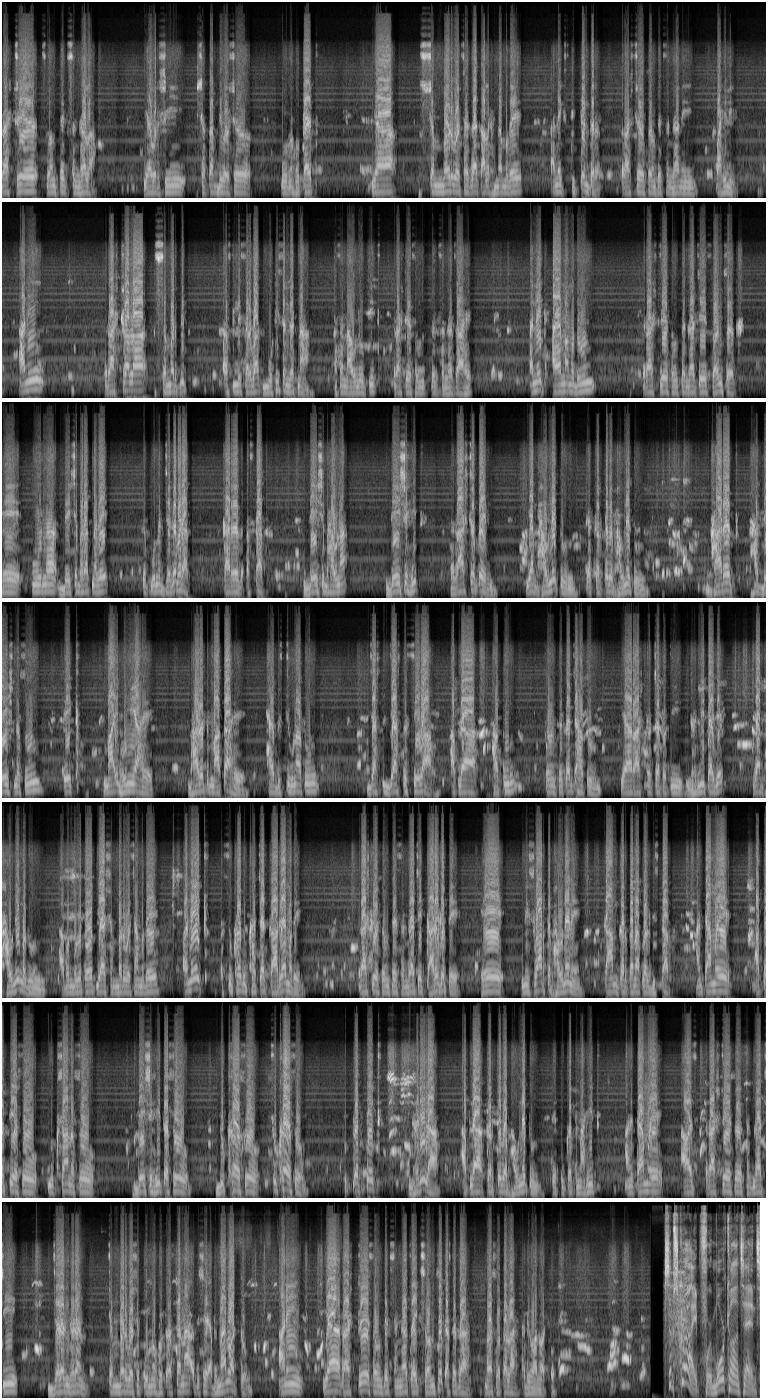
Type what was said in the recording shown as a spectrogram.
राष्ट्रीय स्वयंसेवक संघाला यावर्षी शताब्दी वर्ष पूर्ण होत आहेत. या शंभर वर्षाच्या कालखंडामध्ये अनेक स्थित्यंतर राष्ट्रीय स्वयंसेवक संघाने पाहिली. आणि राष्ट्राला समर्पित असलेली सर्वात मोठी संघटना असा नावलौकिक राष्ट्रीय स्वयंसेवक संघाचा आहे. अनेक आयामामधून राष्ट्रीय संघाचे स्वयंसेवक हे पूर्ण देशभरात नव्हे तर पूर्ण जगभरात कार्यरत असतात. देशभावना देशहित राष्ट्रप्रेम या भावनेतून या कर्तव्य भावनेतून भारत हा देश नसून एक मायभूमी आहे. भारत माता आहे. ह्या दृष्टिकोनातून जास्तीत जास्त सेवा आपल्या हातून स्वयंसेवकांच्या हातून या राष्ट्राच्या प्रती घडली पाहिजे. या भावनेमधून आपण बघत आहोत या शंभर वर्षामध्ये अनेक सुखदुःखाच्या कार्यामध्ये राष्ट्रीय स्वयंसेवक संघाचे कार्यकर्ते हे निस्वार्थ भावनेने काम करताना आपल्याला दिसतात. आणि त्यामुळे आपत्ती असो नुकसान असो देशहित असो दुःख असो सुख असो प्रत्येक घडीला आपल्या कर्तव्य भावनेतून ते चुकत नाहीत. आणि त्यामुळे आज राष्ट्रीय संघाची जडणघडण शंभर वर्ष पूर्ण होत असताना अतिशय अभिमान वाटतो. आणि या राष्ट्रीय स्वयंसेवक संघाचा एक स्वयंसेवक असल्याचा मला स्वतःला अभिमान वाटतो. Subscribe for more content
